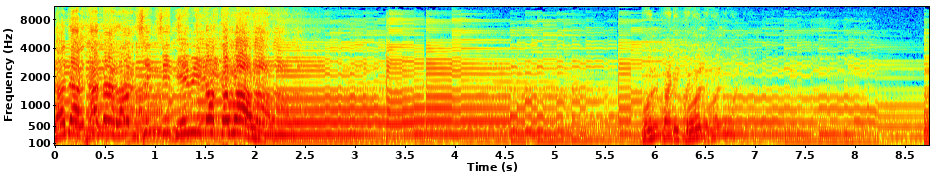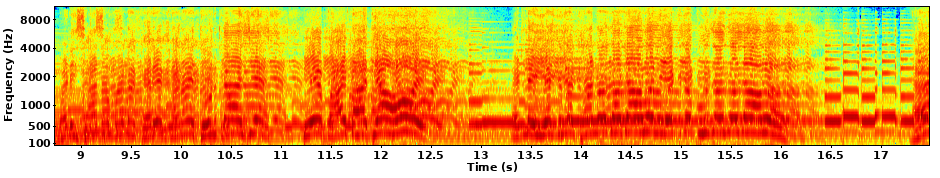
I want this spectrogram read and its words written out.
દાદા ખાના રામસિંહની દેવીનો કવાવ. બોલ મારી બોલ. મારી સાના માના ઘરે ઘણા ધૂણતા હશે. બે ભાઈ બાધ્યા હોય. એટલે એકને ખાના દાદા આવે ને એકને પૂજા દાદા આવે. હે?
